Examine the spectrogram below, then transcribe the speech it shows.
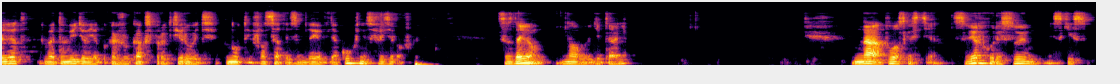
привет! В этом видео я покажу как спроектировать гнутый фасад из МДФ для кухни с фрезеровкой. Создаем новую деталь. На плоскости сверху рисуем эскиз.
